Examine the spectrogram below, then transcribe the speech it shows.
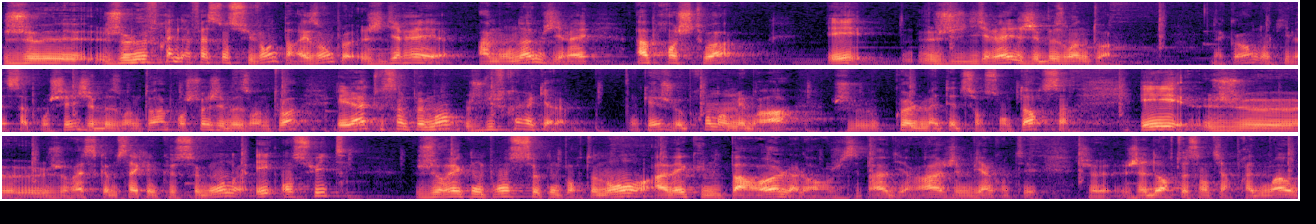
je, je le ferais de la façon suivante. Par exemple, je dirais à mon homme, je dirais approche-toi et je dirais j'ai besoin de toi. D'accord? Donc il va s'approcher, j'ai besoin de toi, approche-toi, j'ai besoin de toi. Et là, tout simplement, je lui ferai un câlin. Ok? Je le prends dans mes bras, je colle ma tête sur son torse et je, je reste comme ça quelques secondes. Et ensuite, je récompense ce comportement avec une parole. Alors, je sais pas, dire ah j'aime bien quand j'adore te sentir près de moi ou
